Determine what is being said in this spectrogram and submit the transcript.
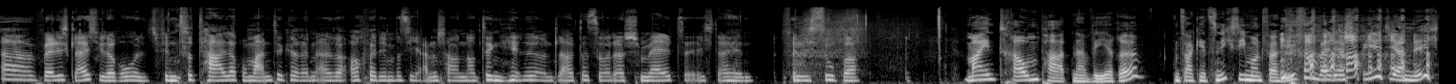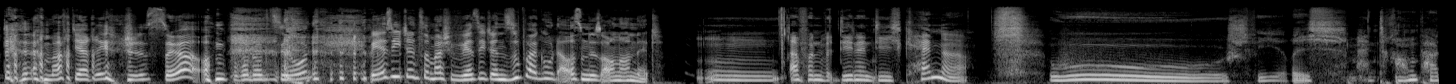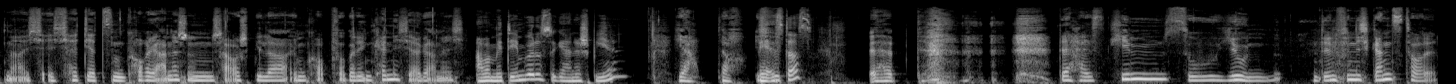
ah, werde ich gleich wieder rot. Ich bin totale Romantikerin, also auch bei dem, was ich anschaue, Notting Hill und lauter so, da schmelze ich dahin. Finde ich super. Mein Traumpartner wäre, und sag jetzt nicht Simon Verhöfen, weil der spielt ja nicht, macht ja Regisseur und Produktion. Wer sieht denn zum Beispiel, wer sieht denn super gut aus und ist auch noch nett? Mm, ah, von denen, die ich kenne. Uh, schwierig. Mein Traumpartner. Ich, ich hätte jetzt einen koreanischen Schauspieler im Kopf, aber den kenne ich ja gar nicht. Aber mit dem würdest du gerne spielen? Ja, doch. Wer ist das? Äh, der heißt Kim Soo-yoon. Den finde ich ganz toll.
